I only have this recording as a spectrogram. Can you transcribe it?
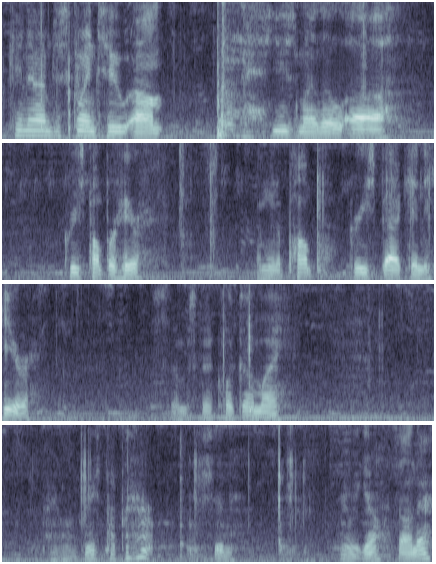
Okay, now I'm just going to um, use my little uh, grease pumper here. I'm going to pump grease back into here. So I'm just going to click on my grease pumper here should, there we go, it's on there.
